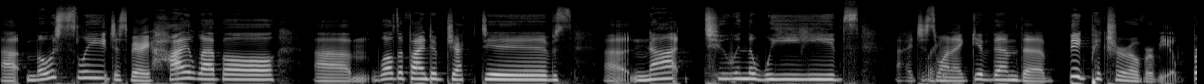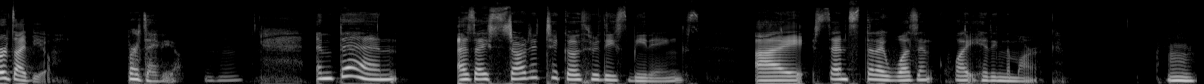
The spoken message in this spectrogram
uh, mostly just very high level, um, well defined objectives, uh, not too in the weeds. I just Right. want to give them the big picture overview, bird's eye view. Bird's eye view. And then as I started to go through these meetings, I sensed that I wasn't quite hitting the mark. Mm.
